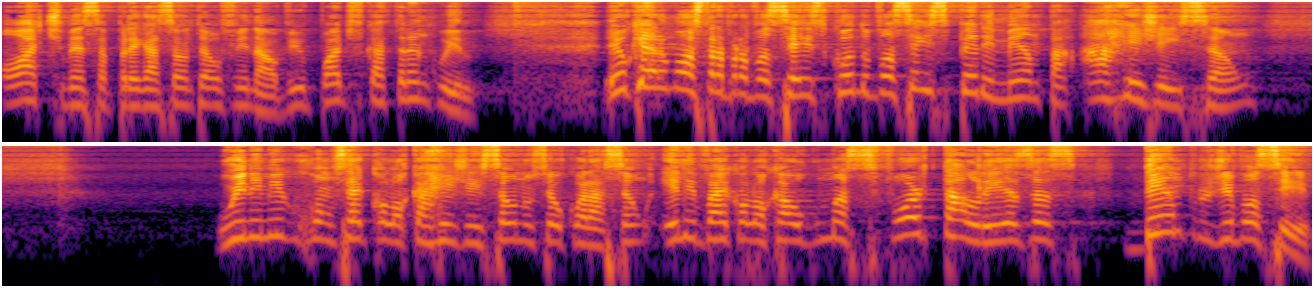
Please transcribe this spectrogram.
ótima essa pregação até o final, viu? Pode ficar tranquilo. Eu quero mostrar para vocês, quando você experimenta a rejeição, o inimigo consegue colocar rejeição no seu coração, ele vai colocar algumas fortalezas dentro de você.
